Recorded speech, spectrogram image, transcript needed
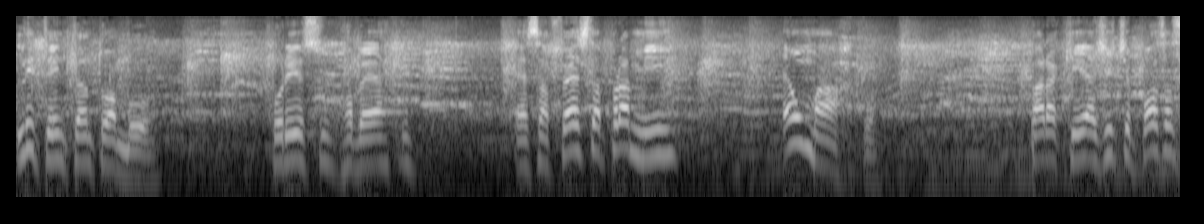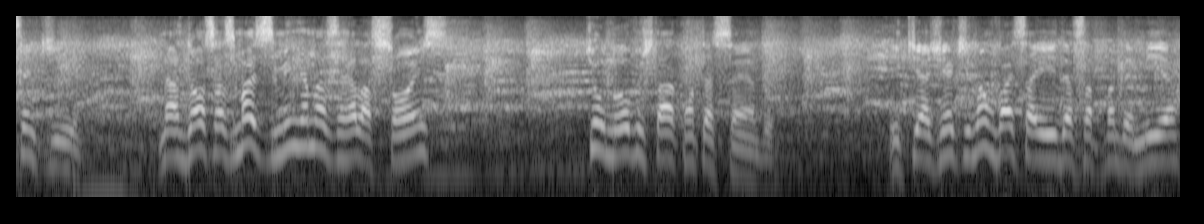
lhe tem tanto amor. Por isso, Roberto, essa festa para mim é um marco para que a gente possa sentir nas nossas mais mínimas relações que o novo está acontecendo e que a gente não vai sair dessa pandemia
